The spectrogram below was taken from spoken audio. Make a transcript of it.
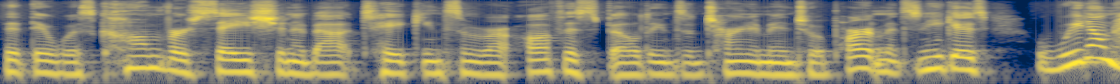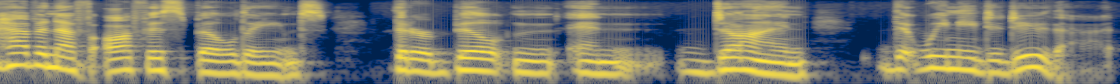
that there was conversation about taking some of our office buildings and turning them into apartments. And he goes, "We don't have enough office buildings that are built and, and done that we need to do that."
